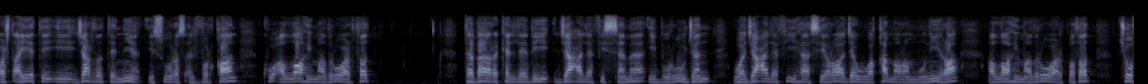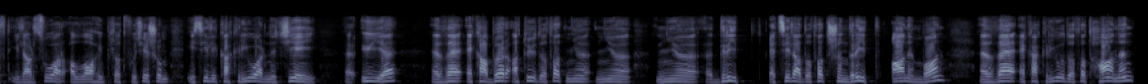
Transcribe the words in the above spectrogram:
është ajeti i 61 i surës El Furqan ku Allahu i madhruar thot Tebareke alladhi ja'ala fi as-sama'i burujan wa ja'ala fiha sirajan wa qamaran munira Allahu i madhruar po thot qoft i lartësuar Allahu i plotfuqishëm i cili ka krijuar në qiej yje dhe e ka bërë aty do thot një një një dritë e cila do thot shëndrit anembanë dhe e ka kriju do thot hanën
